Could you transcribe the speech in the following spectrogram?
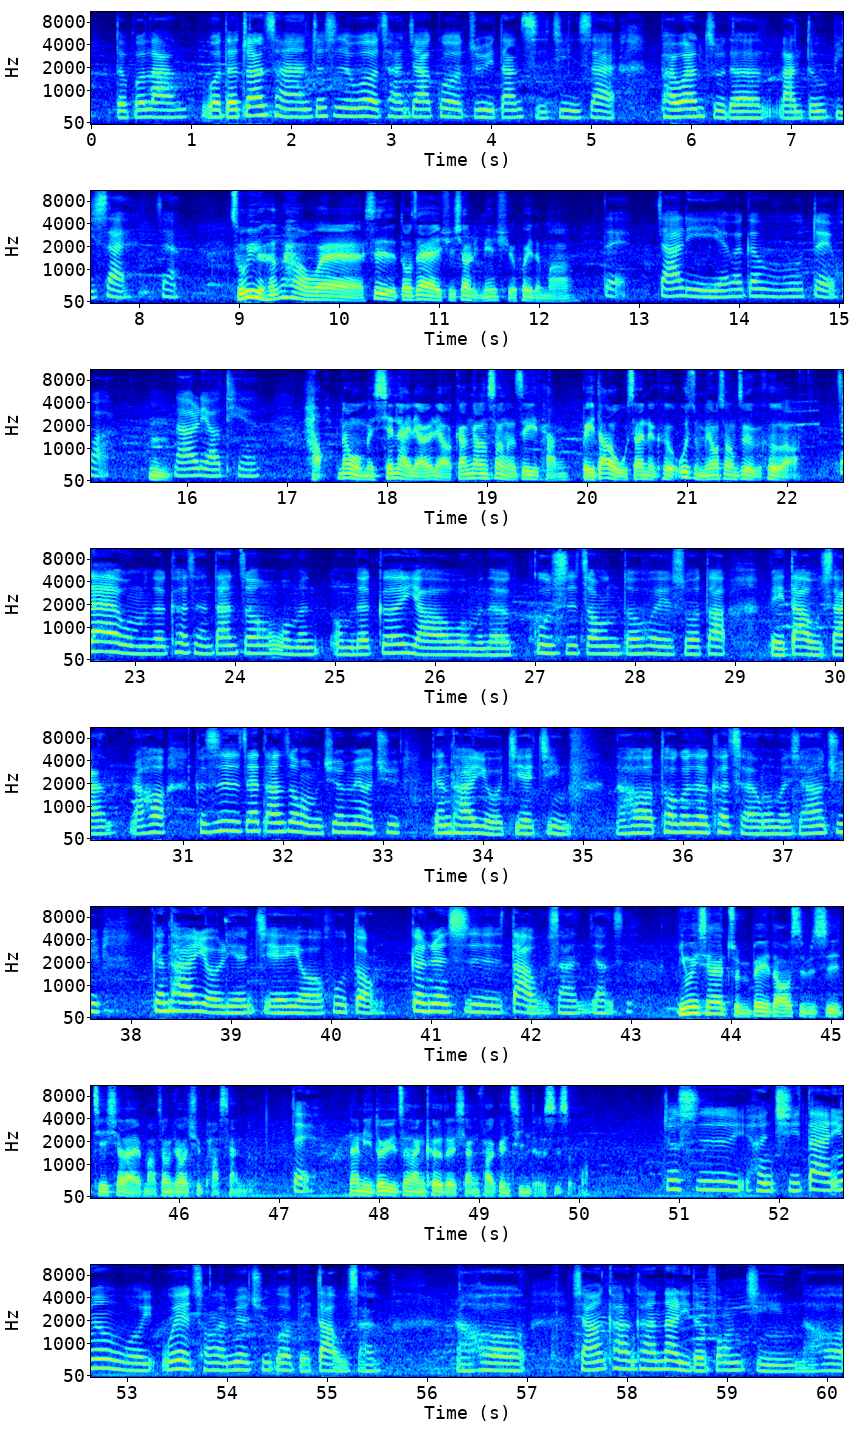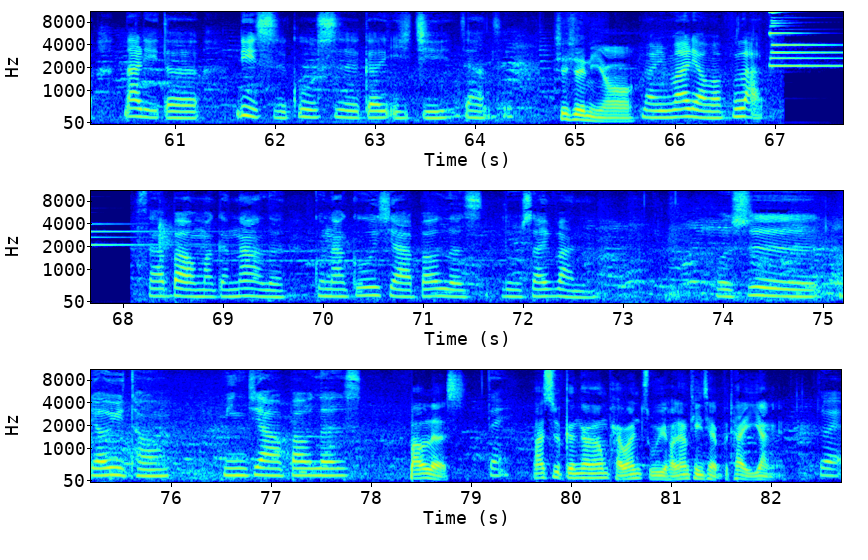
我的专长就是我有参加过主语单词竞赛、台湾组的朗读比赛，这样。主语很好哎，是都在学校里面学会的吗？对，家里也会跟呜呜对话，嗯，然后聊天。好，那我们先来聊一聊刚刚上的这一堂北大五三的课，为什么要上这个课啊？在我们的课程当中，我们我们的歌谣、我们的故事中都会说到北大武山，然后可是，在当中我们却没有去跟他有接近，然后透过这个课程，我们想要去跟他有连接、有互动，更认识大武山这样子。因为现在准备到是不是接下来马上就要去爬山了？对。那你对于这堂课的想法跟心得是什么？就是很期待，因为我我也从来没有去过北大武山，然后想要看看那里的风景，然后那里的历史故事跟遗迹这样子。谢谢你哦。马里马里马布拉。沙宝马格纳了，古纳古夏包了鲁塞万。我是刘雨桐，名叫包勒斯。包勒斯。对。它是跟刚刚台湾主语好像听起来不太一样哎。对，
